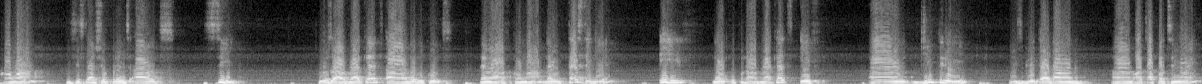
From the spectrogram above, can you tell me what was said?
comma. The system should print out C. Close our bracket, our double quote. Then we have comma. Then we test again. If now open our bracket if um, G3 is greater than um, after 49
